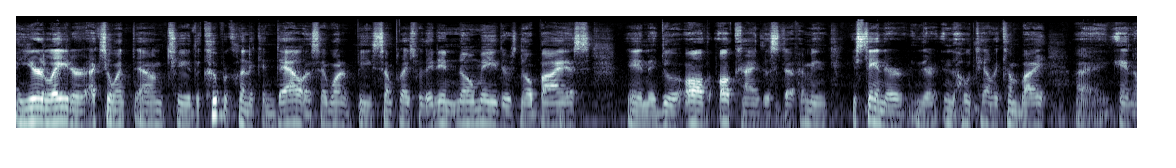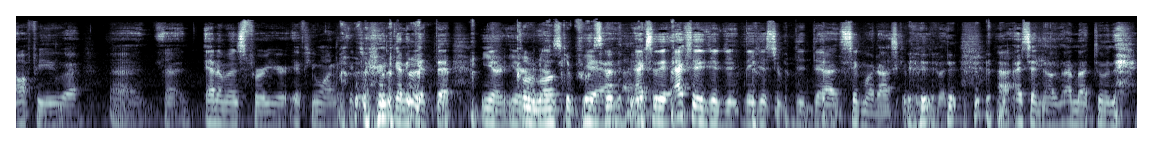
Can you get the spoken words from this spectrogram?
a year later, I actually went down to the Cooper Clinic in Dallas. I wanted to be someplace where they didn't know me. There's no bias, and they do all all kinds of stuff. I mean, you're staying there, they're in the hotel. They come by uh, and offer you uh, uh, uh enemas for your if you want if you're going to get the your, your colonoscopy. Yeah, actually, actually they, did, they just did uh, sigmoidoscopy, but uh, I said no, I'm not doing that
